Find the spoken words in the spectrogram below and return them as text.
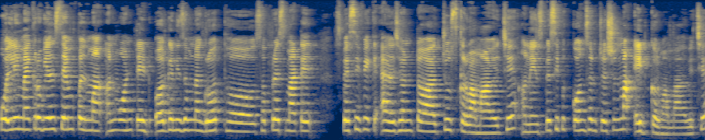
polymicrobial સેમ્પલમાં અનવોન્ટેડ ઓર્ગેનિઝમના ગ્રોથ સપ્રેસ માટે સ્પેસિફિક એજન્ટ ચૂઝ કરવામાં આવે છે અને સ્પેસિફિક કોન્સન્ટ્રેશનમાં એડ કરવામાં આવે છે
